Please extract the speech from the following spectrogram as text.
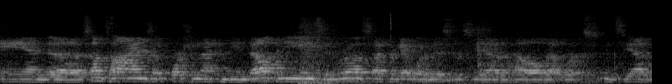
And uh, sometimes a portion of that can be in balconies and roofs, I forget what it is for Seattle, how all that works in Seattle.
